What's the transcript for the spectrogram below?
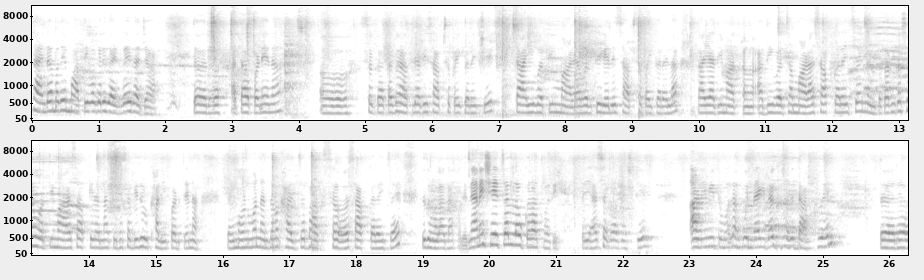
सँडलमध्ये माती वगैरे जायचं आहे राजा. तर आता आपण आहे ना सगळं आता घरातली आधी साफसफाई करायची. आहे. तर आईवरती माळ्यावरती गेले साफसफाई करायला. काही आधी मा आधीवरचा माळा साफ करायचा आहे. नंतर कारण कसं वरती माळा साफ केला ना की सगळी धूळ खाली पडते ना. तर म्हणून मग नंतर मग खालचा भाग स साफ करायचा आहे. तर तुम्हाला दाखवते. ज्ञानेश हे चल लवकर आतमध्ये. तर या सगळ्या गोष्टी. आणि मी तुम्हाला पुन्हा एकदा घर दाखवेल तर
